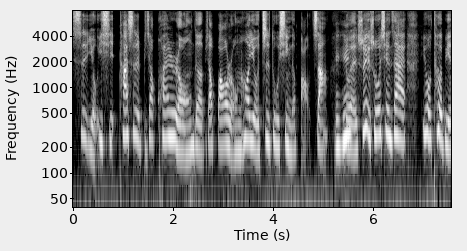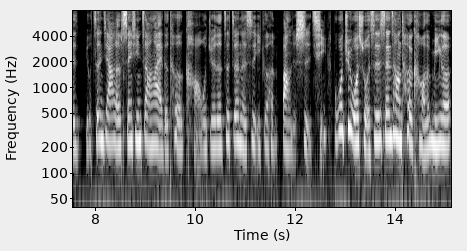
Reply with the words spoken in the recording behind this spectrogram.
是有一些，它是比较宽容的，比较包容，然后也有制度性的保障。嗯，对，所以说现在又特别有增加了身心障碍的特考，我觉得这真的是一个很棒的事情。不过据我所知，身障特考的名额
